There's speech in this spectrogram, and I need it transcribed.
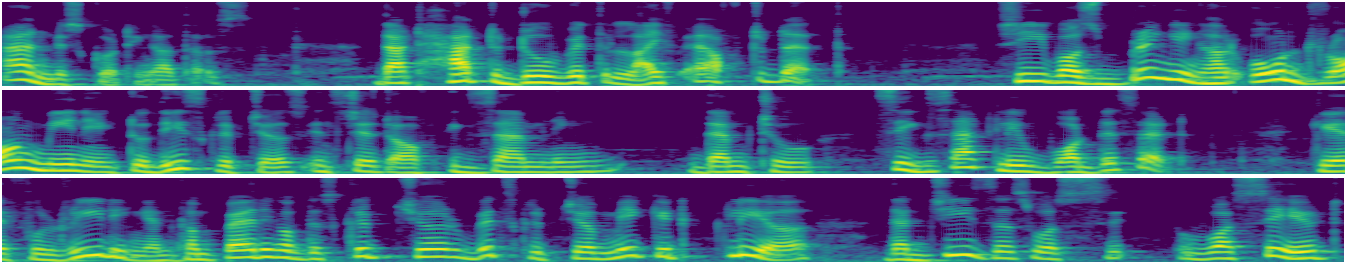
and misquoting others that had to do with life after death. She was bringing her own wrong meaning to these scriptures instead of examining them to see exactly what they said. Careful reading and comparing of the scripture with scripture make it clear that Jesus was, was saved,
